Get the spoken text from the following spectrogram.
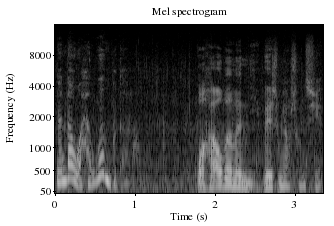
难道我还问不得了？我还要问问你为什么要生气呢？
